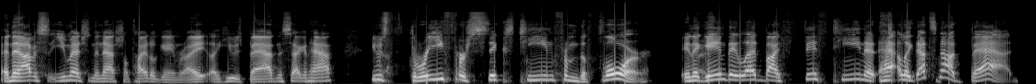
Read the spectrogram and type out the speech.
and then obviously you mentioned the national title game, right? Like he was bad in the second half. He was three for 16 from the floor in a game they led by 15 at half. Like that's not bad.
